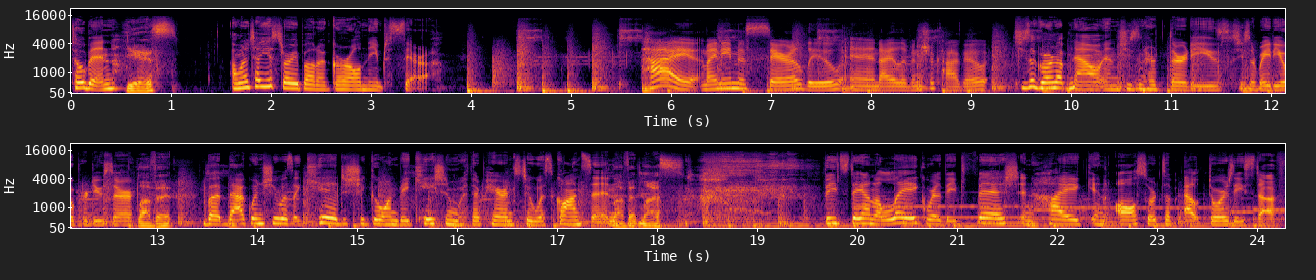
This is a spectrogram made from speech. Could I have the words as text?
Tobin. Yes. I want to tell you a story about a girl named Sarah. Hi, my name is Sarah Lu, and I live in Chicago. She's a grown up now, and she's in her 30s. She's a radio producer. Love it. But back when she was a kid, she'd go on vacation with her parents to Wisconsin. Love it less. they'd stay on a lake where they'd fish and hike and all sorts of outdoorsy stuff.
